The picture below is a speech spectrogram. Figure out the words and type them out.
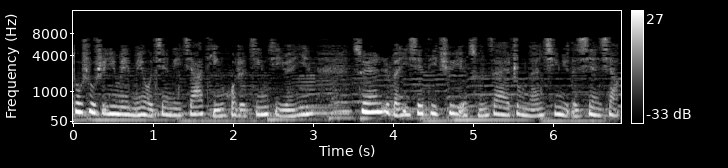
多数是因为没有建立家庭或者经济原因。虽然日本一些地区也存在重男轻女的现象，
